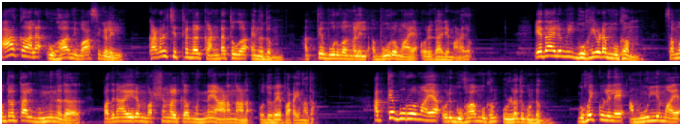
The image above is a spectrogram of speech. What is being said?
ആ കാല ഗുഹാനിവാസികളിൽ കടൽ ചിത്രങ്ങൾ കണ്ടെത്തുക എന്നതും അത്യപൂർവങ്ങളിൽ അപൂർവമായ ഒരു കാര്യമാണല്ലോ. ഏതായാലും ഈ ഗുഹയുടെ മുഖം സമുദ്രത്താൽ മുങ്ങുന്നത് പതിനായിരം വർഷങ്ങൾക്ക് മുന്നെയാണെന്നാണ് പൊതുവെ പറയുന്നത്. അത്യപൂർവമായ ഒരു ഗുഹാമുഖം ഉള്ളതുകൊണ്ടും ഗുഹയ്ക്കുള്ളിലെ അമൂല്യമായ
